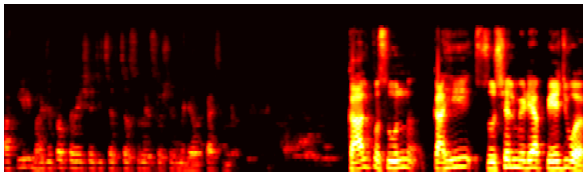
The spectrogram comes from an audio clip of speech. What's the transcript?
आपली भाजप प्रवेशाची चर्चा सुरू आहे सोशल मीडियावर काय सांगा कालपासून काही सोशल मीडिया पेजवर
